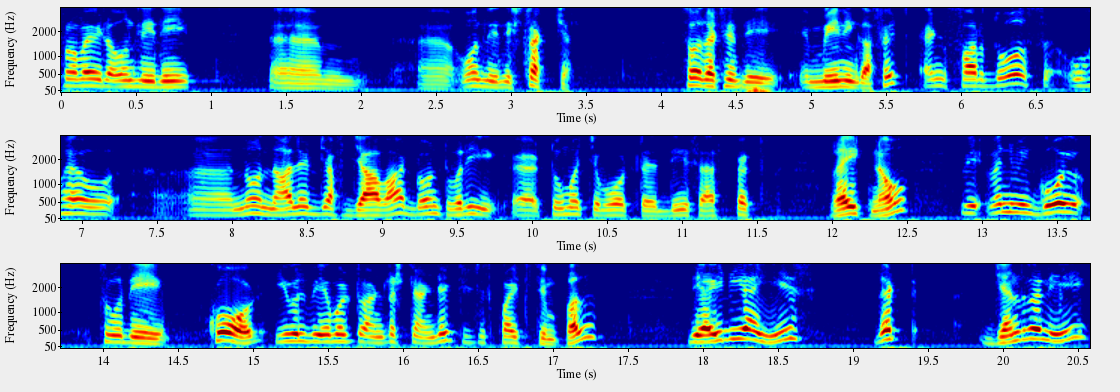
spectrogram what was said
provide only the um, uh, only the structure. So, that is the meaning of it and for those who have uh, no knowledge of Java do not worry uh, too much about uh, these aspects right now. We, when we go through the code you will be able to understand it, it is quite simple. The idea is that generally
